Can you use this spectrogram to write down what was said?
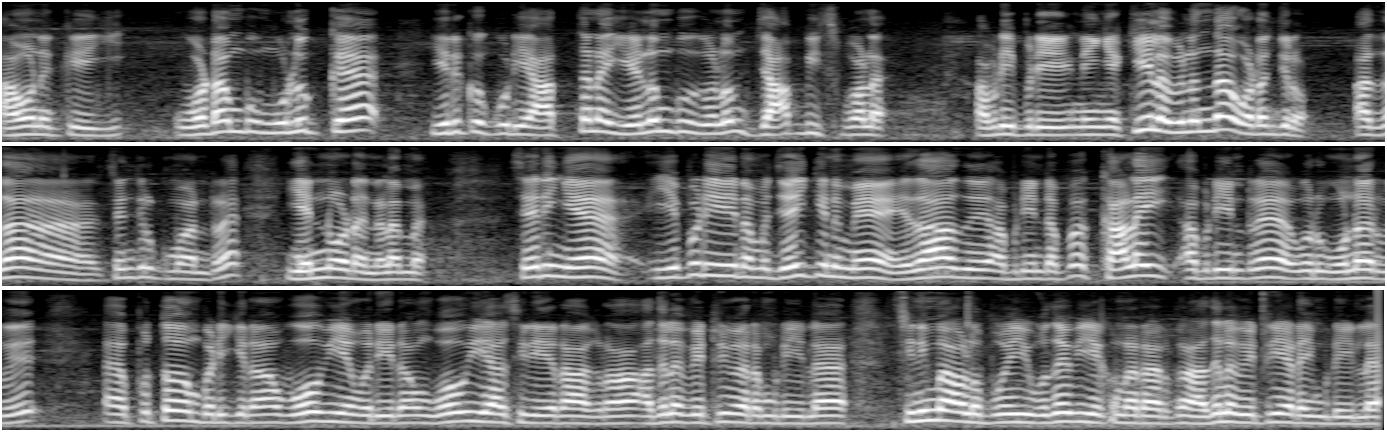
அவனுக்கு உடம்பு முழுக்க இருக்கக்கூடிய அத்தனை எலும்புகளும் ஜாப்பீஸ் போல். அப்படி இப்படி நீங்கள் கீழே விழுந்தா உடஞ்சிரும். அதுதான் செந்தில்குமார்ன்ற என்னோட நிலைமை. சரிங்க எப்படி நம்ம ஜெயிக்கணுமே ஏதாவது அப்படின்றப்ப கலை அப்படின்ற ஒரு உணர்வு புத்தகம் படிக்கிறோம் ஓவியம் வரைகிறோம் ஓவிய ஆசிரியர் ஆகிறோம் அதில் வெற்றி பெற முடியல சினிமாவில் போய் உதவி இயக்குனராக இருக்கோம் அதில் வெற்றி அடைய முடியல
